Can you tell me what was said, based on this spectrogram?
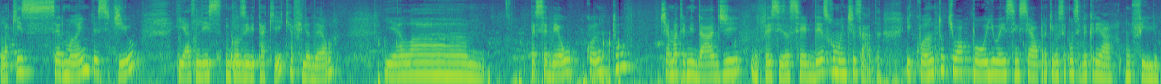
Ela quis ser mãe, decidiu. E a Liz, inclusive, está aqui, que é a filha dela. E ela percebeu quanto que a maternidade precisa ser desromantizada e quanto que o apoio é essencial para que você consiga criar um filho.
